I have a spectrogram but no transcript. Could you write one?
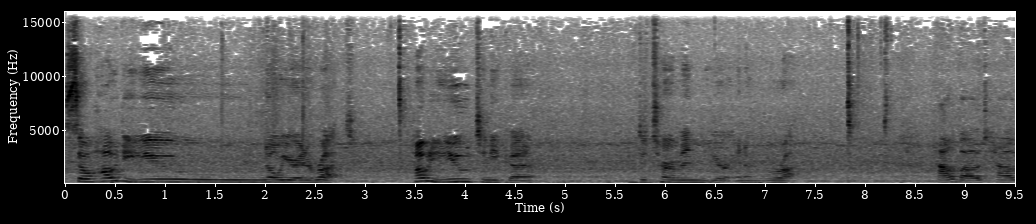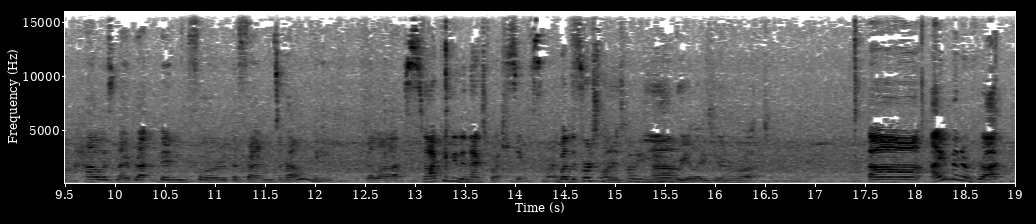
so how do you know you're in a rut? How do you, Tanika, determine you're in a rut? How about how how has my rut been for the friends around me the last? So that could be the next question. Six months. But the first one is how do you Um, realize you're in a rut? Uh, I'm in a rut.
